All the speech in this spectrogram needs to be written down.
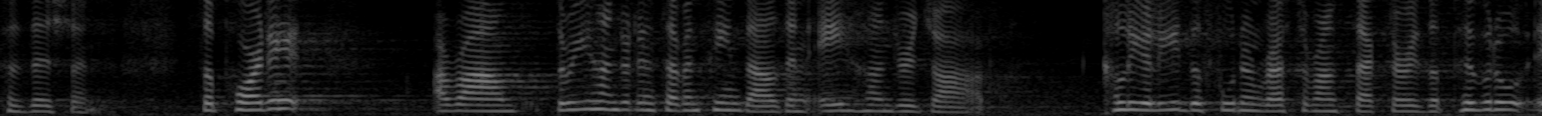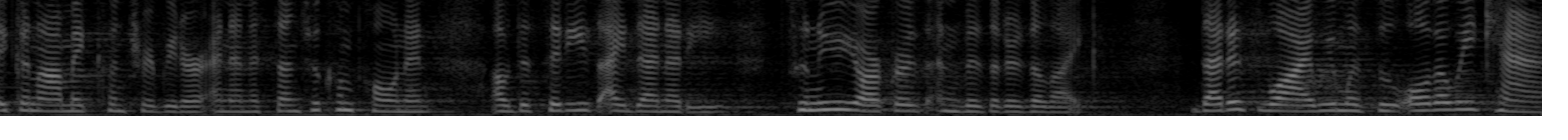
positions, supported around 317,800 jobs. Clearly, the food and restaurant sector is a pivotal economic contributor and an essential component of the city's identity to New Yorkers and visitors alike. That is why we must do all that we can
